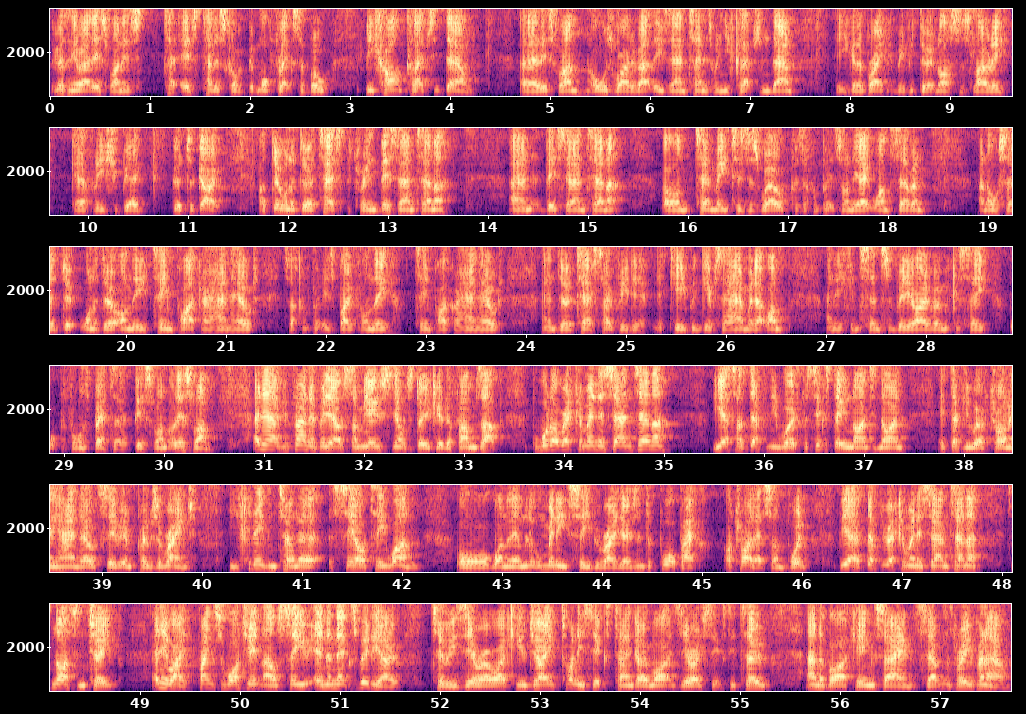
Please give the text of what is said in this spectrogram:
The good thing about this one is it's telescope a bit more flexible, but you can't collapse it down. Uh, this one, always worried about these antennas when you collapse them down, you're going to break them. But if you do it nice and slowly, carefully, you should be good to go. I do want to do a test between this antenna and this antenna on 10 meters as well because I can put this on the 817 and also do, want to do it on the Team Pico handheld so I can put these both on the Team Pico handheld and do a test. Hopefully the, the Cuban gives a hand with that one and he can send some video over and we can see what performs better, this one or this one. Anyhow, if you found the video of some use, you know what to do, give it a thumbs up. But would I recommend this antenna? Yes, I definitely would for 16.99 it's definitely worth trying on your handheld to see if it improves the range. You can even turn a, a CRT1 or one of them little mini CB radios into port pack. I'll try that at some point. But yeah, definitely recommend this antenna. It's nice and cheap. Anyway, thanks for watching. I'll see you in the next video. 2E0IQJ, 26 Tango Mike 062, and the Viking saying 7-3 for now.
